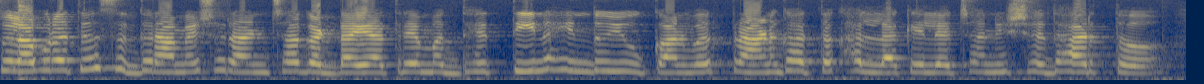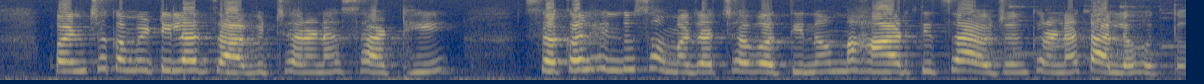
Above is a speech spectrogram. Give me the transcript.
सोलापुरातील सिद्धरामेश्वरांच्या गड्डा यात्रेमध्ये तीन हिंदू युवकांवर प्राणघातक हल्ला केल्याच्या निषेधार्थ पंचकमिटीला जाब विचारण्यासाठी सकल हिंदू समाजाच्या वतीनं महाआरतीचं आयोजन करण्यात आलं होतं.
